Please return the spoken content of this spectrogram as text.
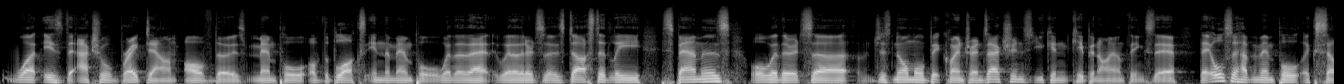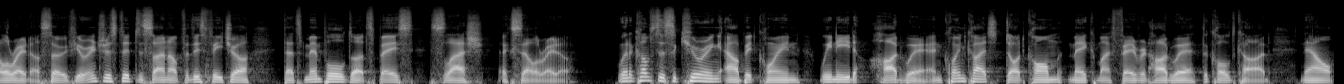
what is the actual breakdown of those mempool of the blocks in the mempool? Whether that whether it's those dastardly spammers or whether it's uh, just normal bitcoin transactions you can keep an eye on things there. They also have a mempool accelerator. So if you're interested to sign up for this feature that's mempool.space slash accelerator when it comes to securing our Bitcoin, we need hardware, and CoinKite.com make my favorite hardware, the Coldcard. Now,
